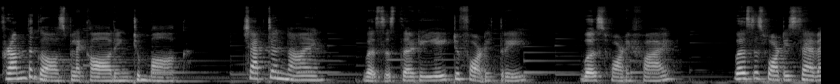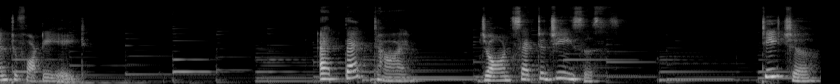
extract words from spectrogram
From the Gospel according to Mark, chapter 9, verses 38 to 43, verse 45, verses 47 to 48. At that time, John said to Jesus, Teacher,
